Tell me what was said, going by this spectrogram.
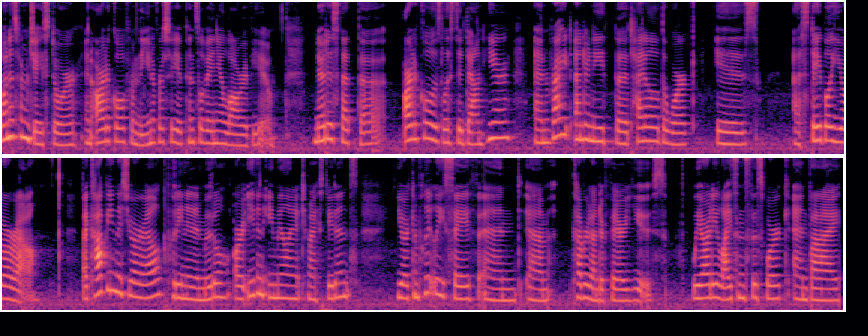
One is from JSTOR, an article from the University of Pennsylvania Law Review. Notice that the article is listed down here, and right underneath the title of the work is a stable URL. By copying this URL, putting it in Moodle, or even emailing it to my students, you are completely safe and um, covered under fair use. We already licensed this work, and by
